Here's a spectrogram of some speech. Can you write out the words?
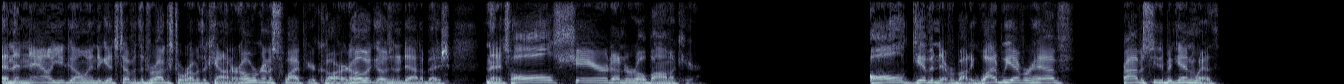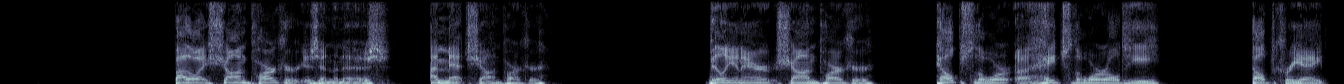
And then now you go in to get stuff at the drugstore over the counter. Oh, we're going to swipe your card. Oh, it goes in a database. And then it's all shared under Obamacare. All given to everybody. Why did we ever have privacy to begin with? By the way, Sean Parker is in the news. I met Sean Parker. Billionaire Sean Parker helps the uh, hates the world he helped create.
